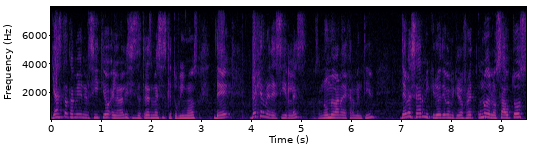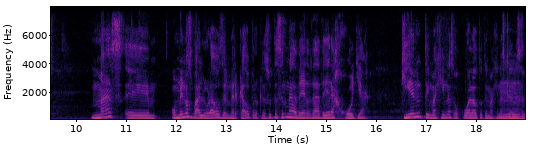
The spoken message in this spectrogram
ya está también en el sitio el análisis de tres meses que tuvimos de, déjenme decirles, o sea, no me van a dejar mentir, debe ser, mi querido Diego, mi querido Fred, uno de los autos más... Eh, o menos valorados del mercado, pero que resulta ser una verdadera joya. ¿Quién te imaginas o cuál auto te imaginas que debe mm, ser?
